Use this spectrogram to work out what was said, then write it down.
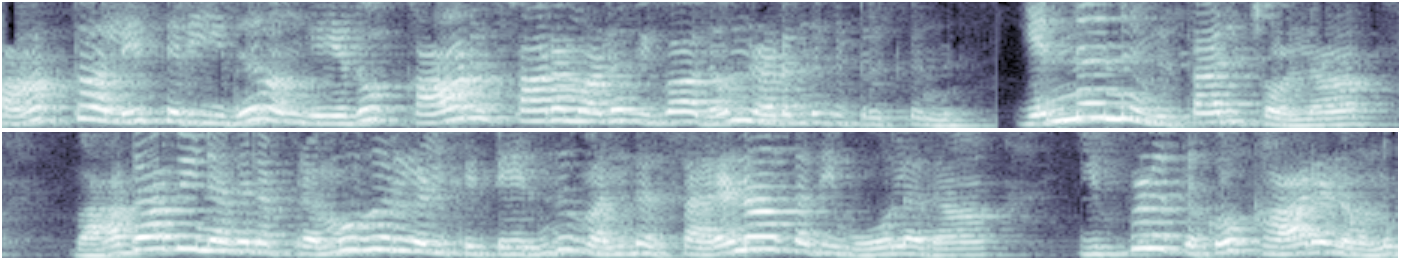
பார்த்தாலே தெரியுது அங்க ஏதோ காரசாரமான விவாதம் நடந்துகிட்டு இருக்குன்னு. என்னன்னு விசாரிச்சோம்னா வாதாபி நகர பிரமுகர்கள் கிட்ட இருந்து வந்த சரணாகதி ஓலைதான் இவ்வளவுக்கும் காரணம்னு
